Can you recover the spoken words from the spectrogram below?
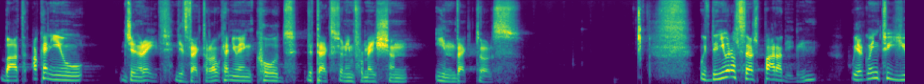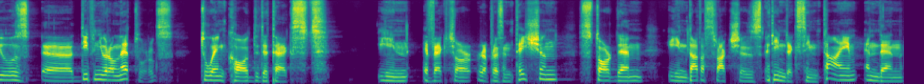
But how can you generate this vector? How can you encode the textual information in vectors? with the neural search paradigm, we are going to use uh, deep neural networks to encode the text in a vector representation, store them in data structures at indexing time, and then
